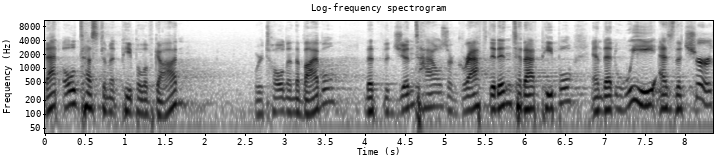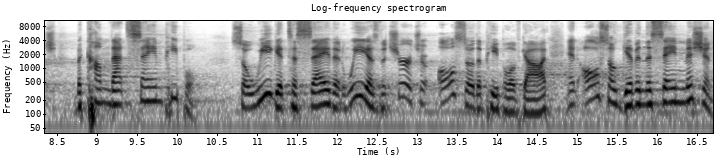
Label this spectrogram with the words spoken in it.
that Old Testament people of God, we're told in the Bible, that the Gentiles are grafted into that people and that we, as the church, become that same people. So we get to say that we, as the church, are also the people of God and also given the same mission.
